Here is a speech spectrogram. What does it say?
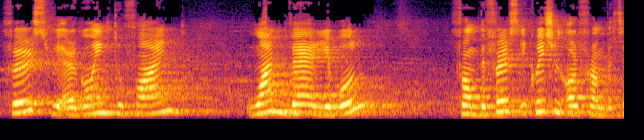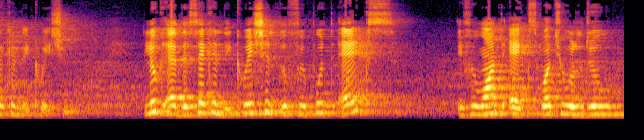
First, we are going to find one variable from the first equation or from the second equation. Look at the second equation. If we put x, if we want x, what you will do?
